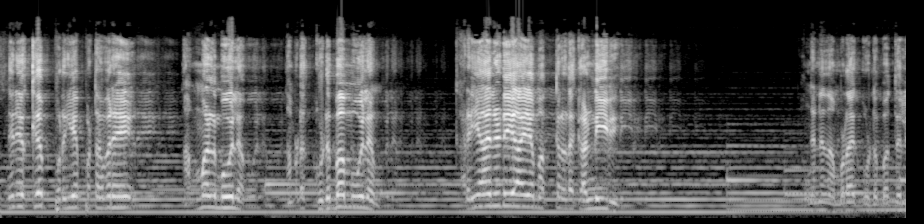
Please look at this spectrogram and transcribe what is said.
അങ്ങനെയൊക്കെ പ്രിയപ്പെട്ടവരെ നമ്മൾ മൂലം നമ്മുടെ കുടുംബം മൂലം കറിയാനിടയായ മക്കളുടെ കണ്ണീര്. അങ്ങനെ നമ്മുടെ കുടുംബത്തിൽ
